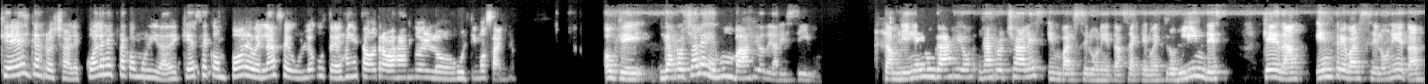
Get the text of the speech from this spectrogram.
¿qué es Garrochales? ¿Cuál es esta comunidad? ¿De qué se compone, verdad? Según lo que ustedes han estado trabajando en los últimos años. Ok, Garrochales es un barrio de Arecibo. También hay un barrio Garrochales en Barceloneta, o sea que nuestros lindes quedan entre Barceloneta,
